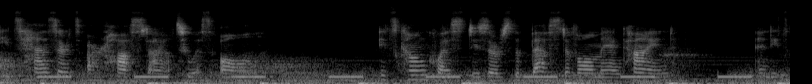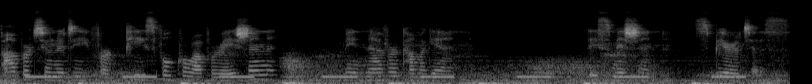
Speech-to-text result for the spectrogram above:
Its hazards are hostile to us all. Its conquest deserves the best of all mankind, and its opportunity for peaceful cooperation may never come again. This mission, Spiritus,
